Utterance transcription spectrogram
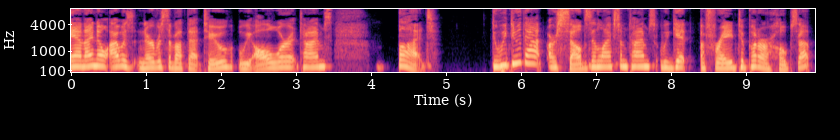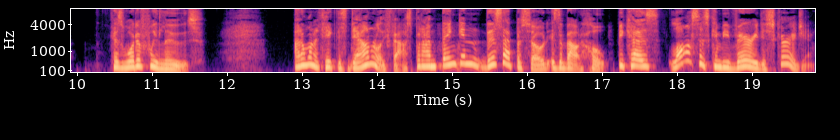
And I know I was nervous about that too. We all were at times. But do we do that ourselves in life sometimes? We get afraid to put our hopes up because what if we lose? I don't want to take this down really fast, but I'm thinking this episode is about hope because losses can be very discouraging.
